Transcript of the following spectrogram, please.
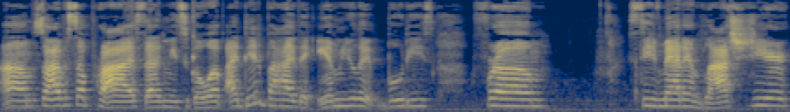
Um, so I was surprised that I need to go up. I did buy the amulet booties from Steve Madden last year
